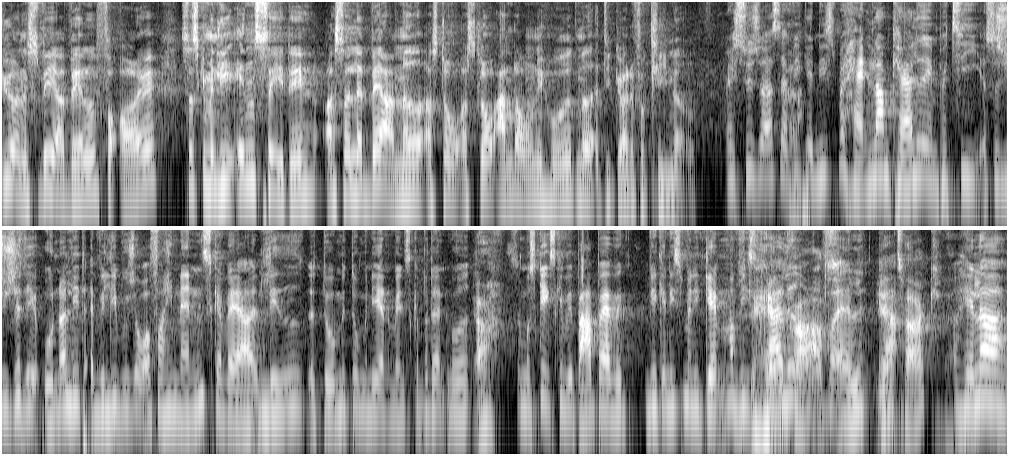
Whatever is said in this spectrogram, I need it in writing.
dyrenes ved og vel for øje, så skal man lige indse det, og så lade være med at stå og slå andre oven i hovedet med, at de gør det for klimaet. Jeg synes også, at veganisme handler om kærlighed og empati, og så synes jeg, det er underligt, at vi lige pludselig over for hinanden skal være lede, øh, dumme, dominerende mennesker på den måde. Ja. Så måske skal vi bare bære veganismen igennem og vise kærlighed over for alle. Ja, ja, tak. Og hellere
